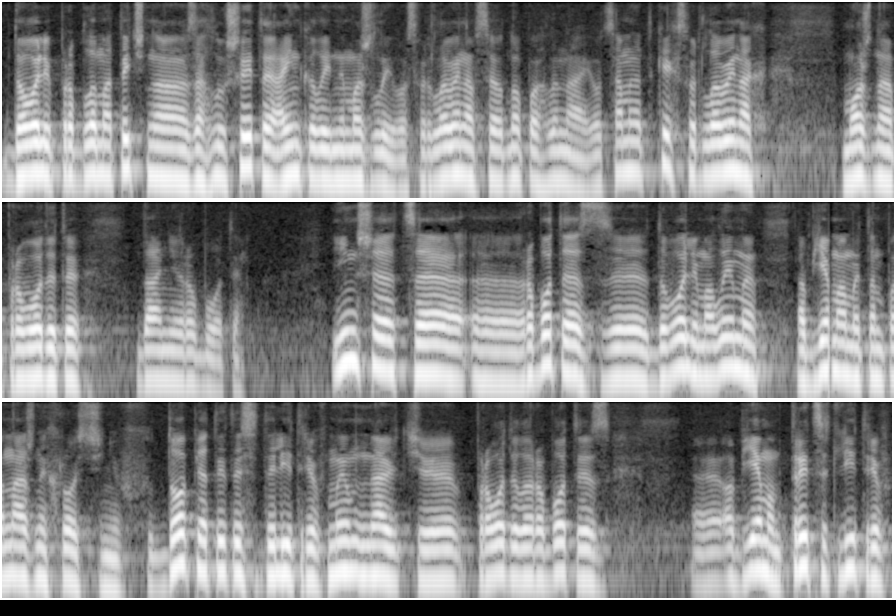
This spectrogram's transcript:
доволі проблематично заглушити, а інколи й неможливо. Свердловина все одно поглинає. От саме на таких свердловинах можна проводити дані роботи. Інше це е, робота з доволі малими об'ємами тампонажних розчинів. До 50 літрів ми навіть е, проводили роботи з е, об'ємом 30 літрів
